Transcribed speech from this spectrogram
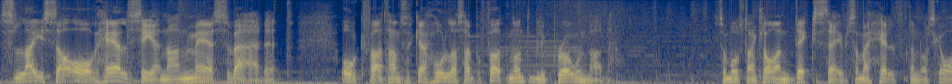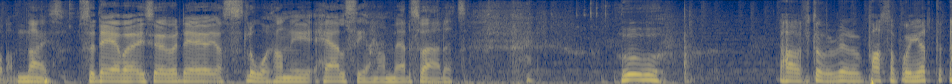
slicear av hälsenan med svärdet. Och för att han ska hålla sig på fötterna och inte bli pronad. Så måste han klara en deck-save som är hälften av skadan. nice. Så det är, vad- så det är, jag slår han i hälsenan med svärdet. Oh. Ja, jag förstår. Det blir passa på en jätte.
